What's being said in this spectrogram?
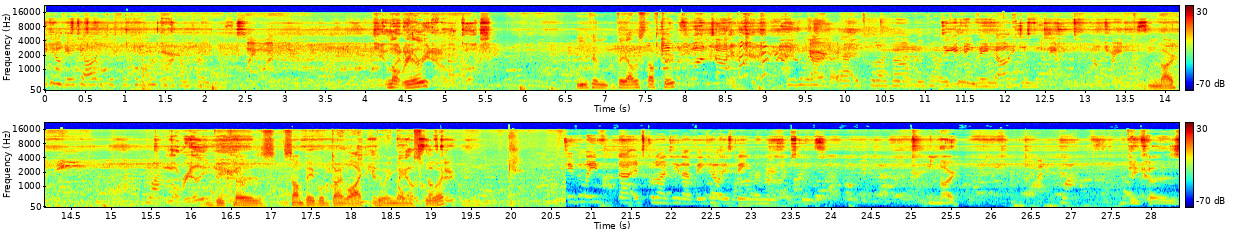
you think VCAL is VCAL just for people to become tradies? Explain why. Not really. You can be other stuff too. One time. Do you believe that it's a good idea that VCAL Do is you think being VCAL is just for people to become tradies? No, Not really. because some people don't like doing normal schoolwork. Do you believe that it's a good idea that VCAL is being removed from schools? No. Because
